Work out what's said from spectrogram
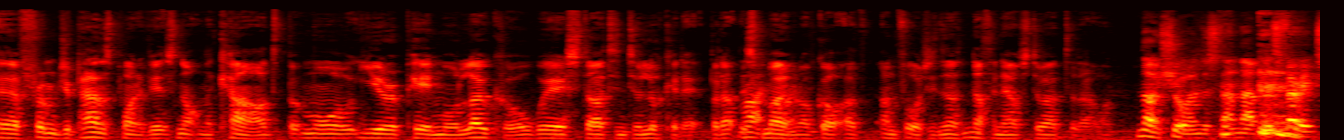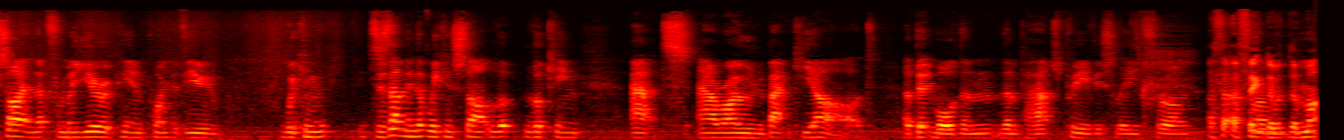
uh, from Japan's point of view, it's not on the card, but more European, more local. We're starting to look at it, but at this Right, moment, right. I've got uh, unfortunately no- nothing else to add to that one. No, sure, I understand that, but it's very exciting that from a European point of view, we can. Does that mean that we can start look, looking at our own backyard a bit more than, than perhaps previously from? I, th- I think the, from the Honda?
